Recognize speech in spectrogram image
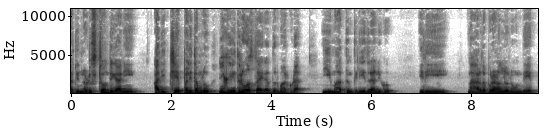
అది నడుస్తోంది కానీ అది ఇచ్చే ఫలితములు నీకు ఎదురు వస్తాయి దుర్మార్గుడా. ఈ మాత్రం తెలియదురా నీకు. ఇది నారద పురాణంలోనూ ఉంది.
